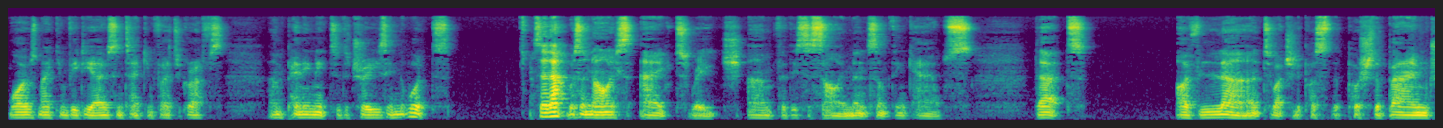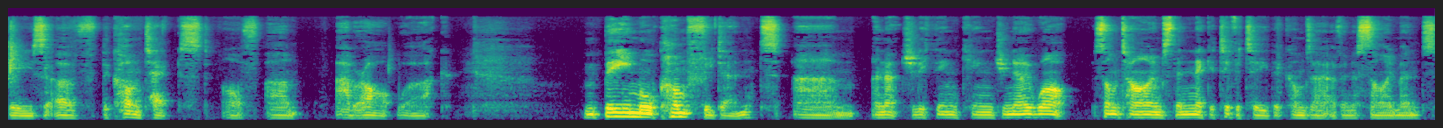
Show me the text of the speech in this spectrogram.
why I was making videos and taking photographs and pinning it to the trees in the woods. So that was a nice outreach um, for this assignment, something else that I've learned to actually push the, push the boundaries of the context of um, our artwork. Be more confident um, and actually thinking, do you know what? Sometimes the negativity that comes out of an assignment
